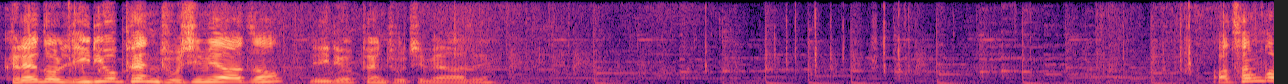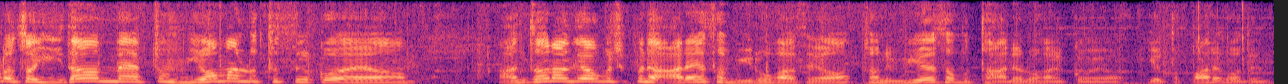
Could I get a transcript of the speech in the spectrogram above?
그래도 리리오펜 조심해야죠. 리리오펜 조심해야지. 아 참고로 저 이 다음 맵 좀 위험한 루트 쓸 거예요. 안전하게 하고 싶으면 아래에서 위로 가세요. 저는 위에서부터 아래로 갈 거예요. 이게 더 빠르거든.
